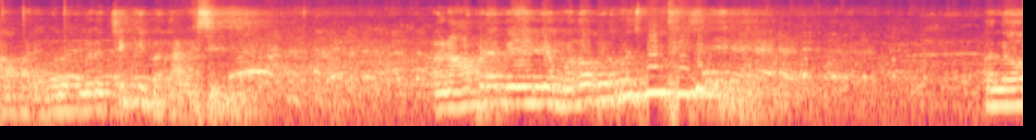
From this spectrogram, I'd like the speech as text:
આ પાડે, મને ચીકી બતાવે છે. અને આપણે કહીએ કે મનોબળ મજબૂત થઈ જાય. હલો?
